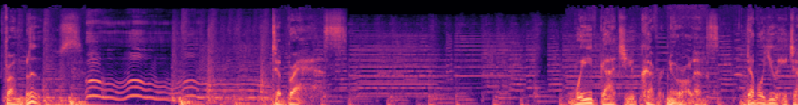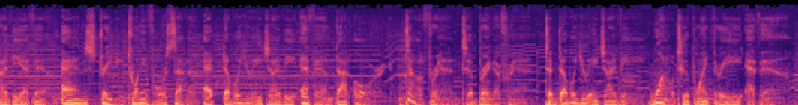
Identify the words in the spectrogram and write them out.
From blues to brass, we've got you covered, New Orleans. WHIV FM and streaming 24 7 at WHIVFM.org. Tell a friend to bring a friend to WHIV 102.3 FM.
